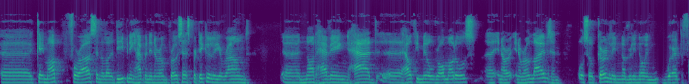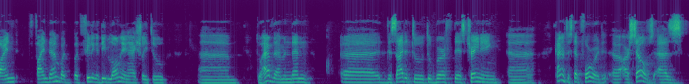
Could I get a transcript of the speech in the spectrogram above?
uh, came up for us, and a lot of deepening happened in our own process, particularly around uh, not having had uh, healthy male role models uh, in our in our own lives, and also currently not really knowing where to find find them, but but feeling a deep longing actually to um, to have them, and then uh, decided to to birth this training, uh, kind of to step forward uh, ourselves as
